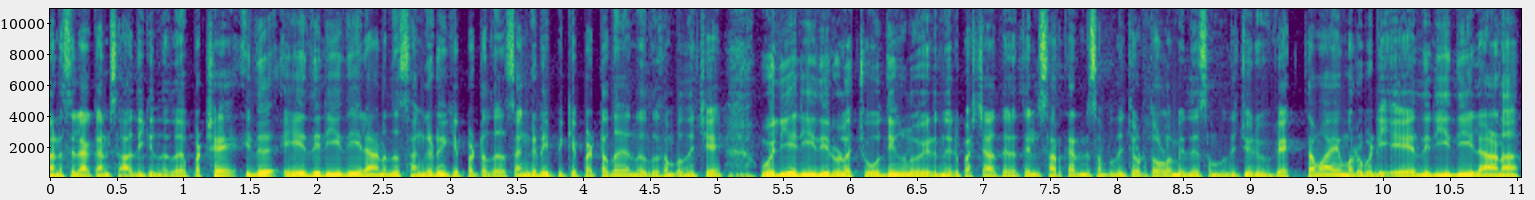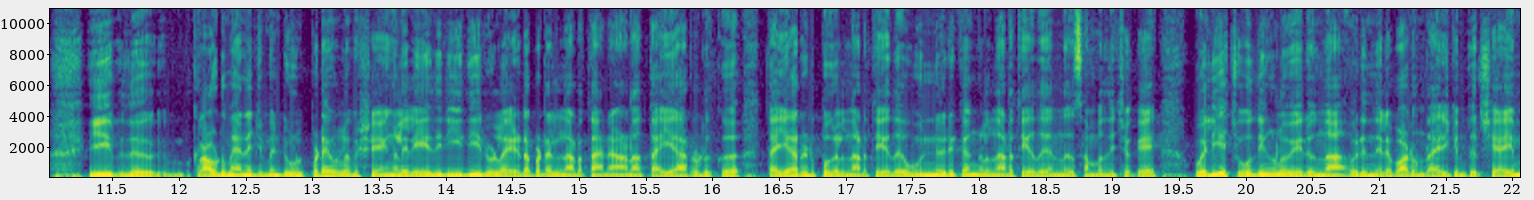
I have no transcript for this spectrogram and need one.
മനസ്സിലാക്കാൻ സാധിക്കുന്നത്. പക്ഷേ ഇത് ഏത് രീതിയിലാണിത് സംഘടിപ്പിക്കപ്പെട്ടത് സംഘടിപ്പിക്കപ്പെട്ടത് എന്നത് സംബന്ധിച്ച് വലിയ രീതിയിലുള്ള ചോദ്യങ്ങൾ ഉയരുന്ന ഒരു പശ്ചാത്തലത്തിൽ സർക്കാരിനെ സംബന്ധിച്ചിടത്തോളം ഇതിനെ സംബന്ധിച്ചൊരു വ്യക്തമായ മറുപടി ഏത് രീതിയിലാണ് ഈ ഇത് ക്രൗഡ് മാനേജ്മെന്റ് ഉൾപ്പെടെയുള്ള വിഷയങ്ങളിൽ ഏത് രീതിയിലുള്ള ഇടപെടൽ നടത്താനാണ് തയ്യാറെടുക്ക് തയ്യാറെടുപ്പുകൾ നടത്തിയത് മുന്നൊരുക്കങ്ങൾ നടത്തിയത് എന്നത് സംബന്ധിച്ചൊക്കെ വലിയ ചോദ്യങ്ങൾ ഉയരുന്ന ഒരു നിലപാടുണ്ടായിരിക്കും. തീർച്ചയായും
